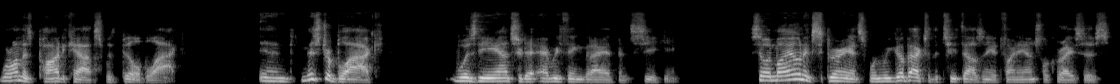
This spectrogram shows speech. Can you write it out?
We're on this podcast with Bill Black. And Mr. Black was the answer to everything that I had been seeking. So, in my own experience, when we go back to the 2008 financial crisis,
